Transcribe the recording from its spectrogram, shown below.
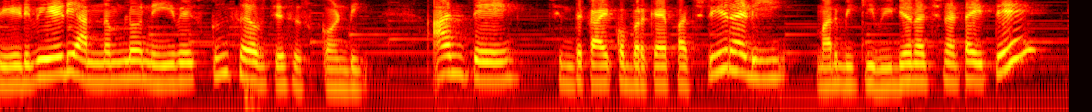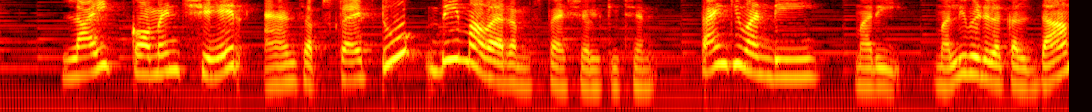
వేడివేడి అన్నంలో నెయ్యి వేసుకుని సర్వ్ చేసేసుకోండి. అంతే చింతకాయ కొబ్బరికాయ పచ్చడి రెడీ. మరి మీకు ఈ వీడియో నచ్చినట్టయితే like comment share and subscribe to Bhimavaram special kitchen. Thank you అండి. మరి మళ్ళీ వీడియోలో కలుద్దాం.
